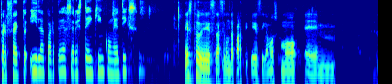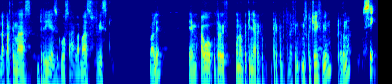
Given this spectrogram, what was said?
perfecto. ¿Y la parte de hacer staking con Ethics? Esto es la segunda parte que es, digamos, como em, la parte más riesgosa, la más risky, ¿vale? Em, hago otra vez una pequeña recapitulación. ¿Me escucháis bien? Perdona. Sí.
